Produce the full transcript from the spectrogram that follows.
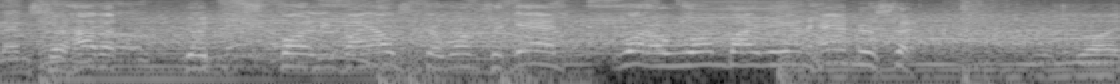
Leinster have it. Good spoiling by Ulster once again. What a run by Iain Henderson. Right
